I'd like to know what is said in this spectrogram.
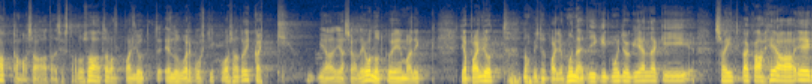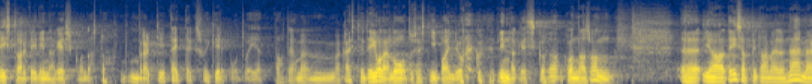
hakkama saada, sest arusaadavalt paljud eluvõrgustiku osad olid katki ja, ja seal ei olnudki võimalik ja paljud, noh, mis nüüd paljud, mõned liigid muidugi jällegi said väga hea eelistardi linnakeskkonnast, noh, mratid näiteks või kirpud või et noh, teame väga hästi, neid ei ole loodusest nii palju, kui linnakeskkonnas on. ja teisalt, mida me nüüd näeme,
